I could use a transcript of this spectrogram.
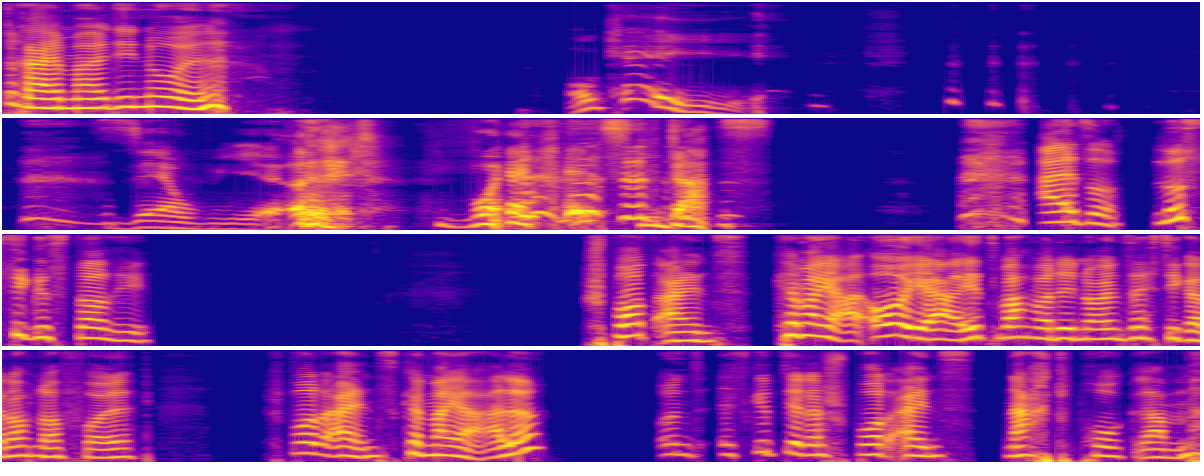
dreimal die Null. Okay. Sehr weird. Woher kennst du das? Also, lustige Story. Sport 1. Kennen wir ja. Oh ja, jetzt machen wir den 69er doch noch voll. Sport 1 kennen wir ja alle. Und es gibt ja das Sport 1 Nachtprogramm.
